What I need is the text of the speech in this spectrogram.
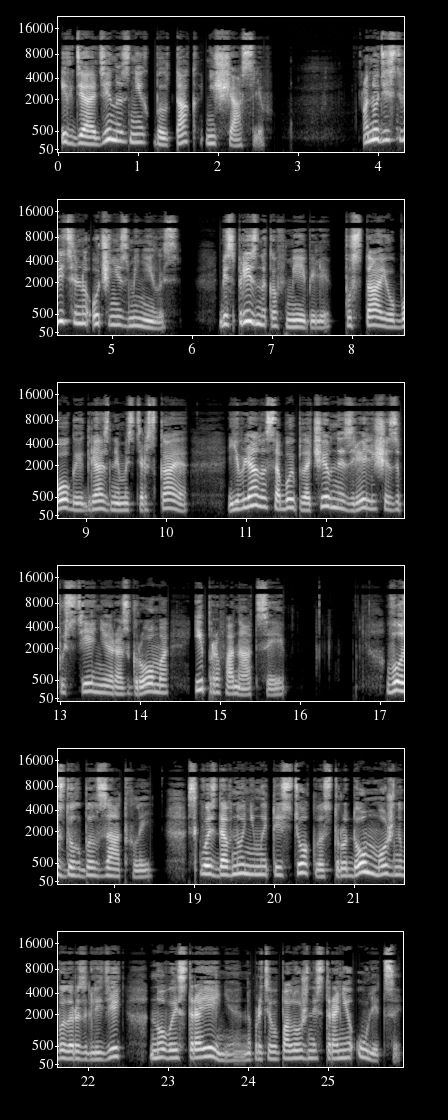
и где один из них был так несчастлив. Оно действительно очень изменилось. Без признаков мебели, пустая, убогая и грязная мастерская являла собой плачевное зрелище запустения, разгрома и профанации. Воздух был затхлый. Сквозь давно немытые стекла с трудом можно было разглядеть новое строение на противоположной стороне улицы.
